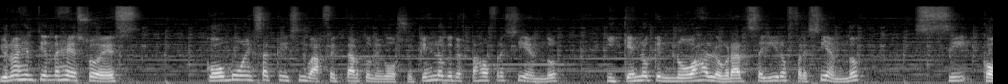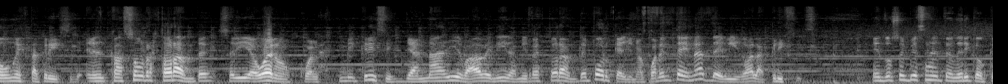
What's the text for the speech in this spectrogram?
Y una vez entiendes eso es cómo esa crisis va a afectar tu negocio, qué es lo que te estás ofreciendo y qué es lo que no vas a lograr seguir ofreciendo si con esta crisis. En el caso de un restaurante sería, bueno, ¿cuál es mi crisis? Ya nadie va a venir a mi restaurante porque hay una cuarentena debido a la crisis. Entonces empiezas a entender que, ok,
